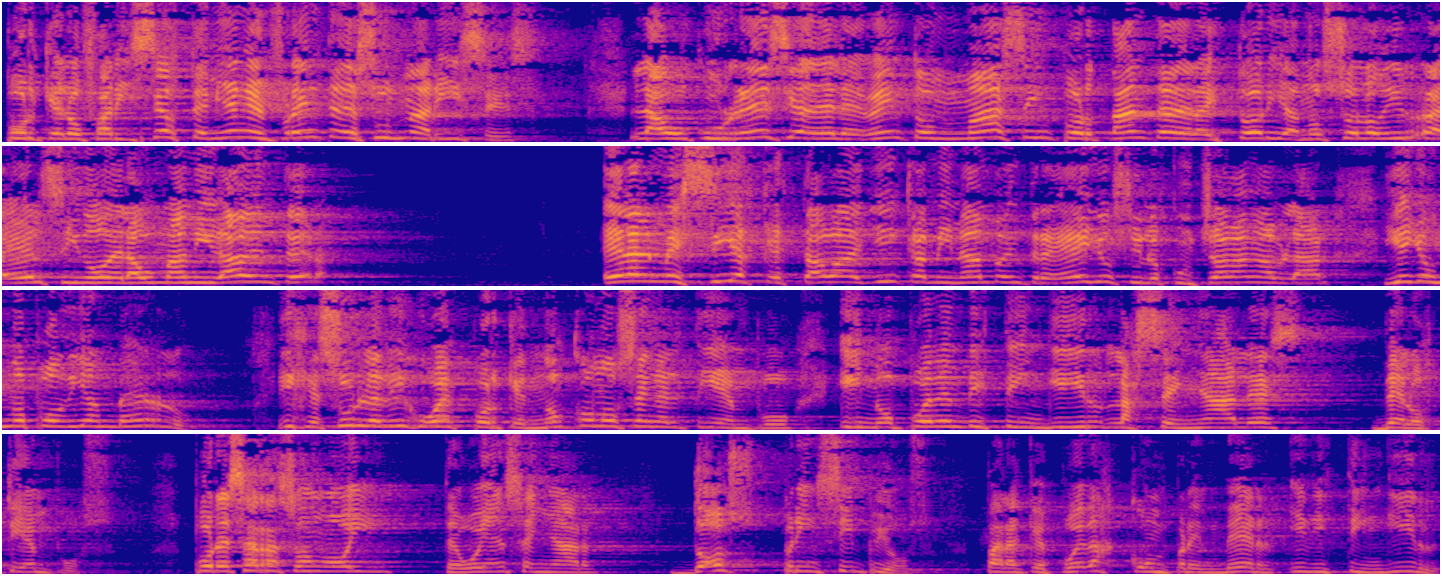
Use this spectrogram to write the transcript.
Porque los fariseos tenían enfrente de sus narices la ocurrencia del evento más importante de la historia, no solo de Israel, sino de la humanidad entera. Era el Mesías que estaba allí caminando entre ellos y lo escuchaban hablar y ellos no podían verlo. Y Jesús le dijo es porque no conocen el tiempo y no pueden distinguir las señales de los tiempos. Por esa razón hoy te voy a enseñar dos principios para que puedas comprender y distinguir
